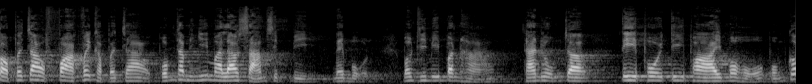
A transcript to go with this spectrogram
ต่อพระเจ้าฝากไว้กับพระเจ้า ผมทำอย่างนี้มาแล้ว 30 ปีในโบสถ์บางทีมีปัญหา แทนที่ผมจะตีโพยตีพายโมโห ผมก็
